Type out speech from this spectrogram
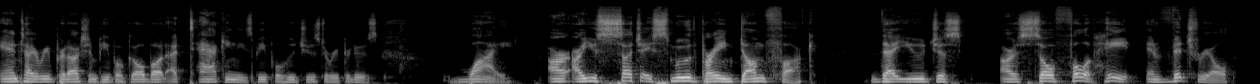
anti-reproduction people go about attacking these people who choose to reproduce why Are are you such a smooth brain dumb fuck that you just are so full of hate and vitriol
